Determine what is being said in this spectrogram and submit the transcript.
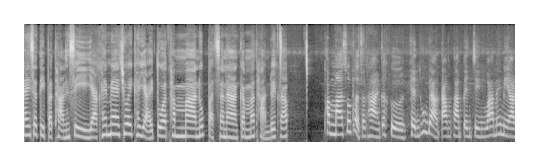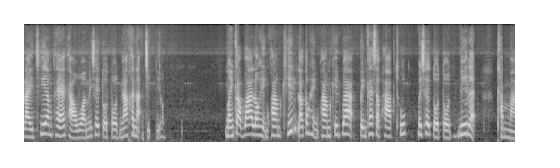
นสติปัฏฐานสี่อยากให้แม่ช่วยขยายตัวธรรมานุปัสสนากรรมฐานด้วยครับธรรมาสุขสถานก็คือเห็นทุกอย่างตามความเป็นจริงว่าไม่มีอะไรเที่ยงแท้ถาวรไม่ใช่ตัวตนณขณะจิตเดียว เหมือนกับว่าเราเห็นความคิดเราต้องเห็นความคิดว่าเป็นแค่สภาพทุกข์ไม่ใช่ตัวตนนี่แหละธรรมา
